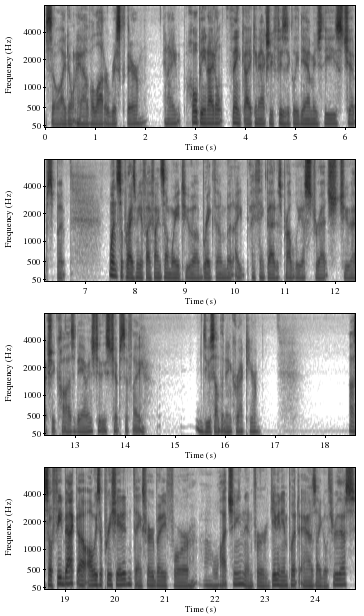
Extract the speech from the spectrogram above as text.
So I don't have a lot of risk there. And I'm hoping, I don't think I can actually physically damage these chips, but wouldn't surprise me if I find some way to uh, break them, but I, I think that is probably a stretch to actually cause damage to these chips if I do something incorrect here. Uh, so feedback, uh, always appreciated. Thanks for everybody for uh, watching and for giving input as I go through this.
